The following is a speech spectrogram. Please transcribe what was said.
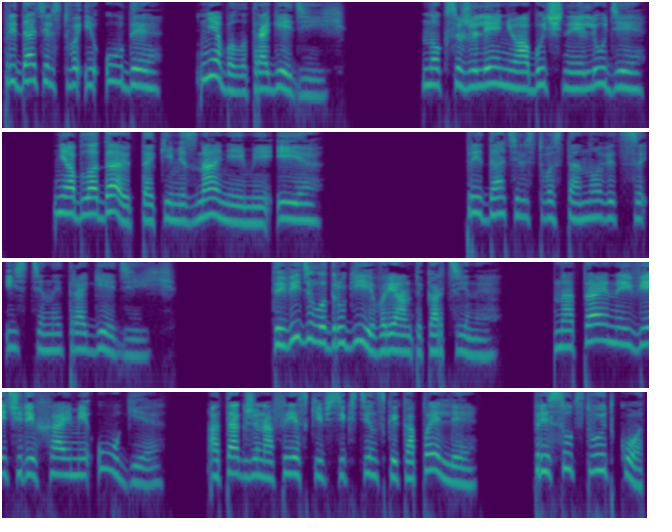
предательство Иуды не было трагедией. Но, к сожалению, обычные люди не обладают такими знаниями и предательство становится истинной трагедией. Ты видела другие варианты картины? На тайной вечере Хайми Уги, а также на фреске в Сикстинской капелле присутствует кот.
